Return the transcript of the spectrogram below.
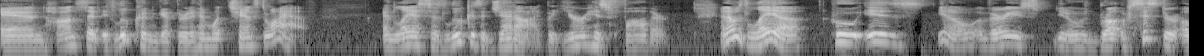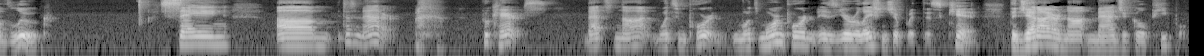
and Han said, "If Luke couldn't get through to him, what chance do I have?" And Leia says, "Luke is a Jedi, but you're his father." And that was Leia who is you know a very you know bro- sister of Luke, saying um, it doesn't matter. who cares? That's not what's important. What's more important is your relationship with this kid. The Jedi are not magical people.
